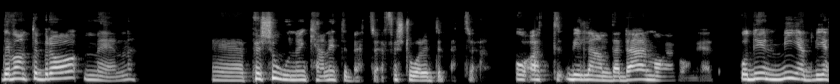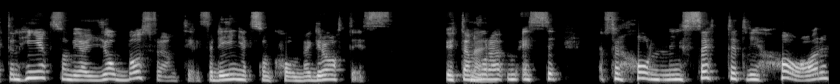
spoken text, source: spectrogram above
Det var inte bra, men eh, personen kan inte bättre, förstår inte bättre. Och att vi landar där många gånger. Och det är en medvetenhet som vi har jobbat oss fram till, för det är inget som kommer gratis. Utan våra, förhållningssättet vi har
